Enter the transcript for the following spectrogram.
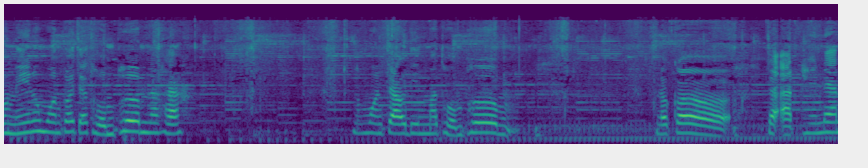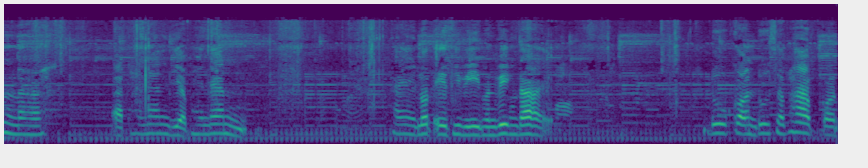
รงนี้น้องมนต์ก็จะถมเพิ่มนะคะ น้องมนต์จะเอาดินมาถมเพิ่ม แล้วก็จะอัดให้แน่นนะคะ อัดให้แน่นเหยียบให้แน่น ให้รถ ATV มันวิ่งได้ ดูก่อนดูสภาพก่อน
